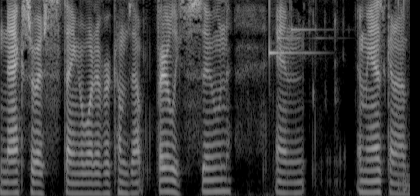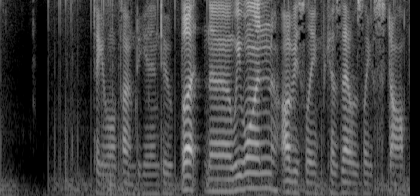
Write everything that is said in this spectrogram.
Naxxramas thing or whatever comes out fairly soon, and I mean it's gonna take a long time to get into, but uh, we won obviously because that was like a stomp.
